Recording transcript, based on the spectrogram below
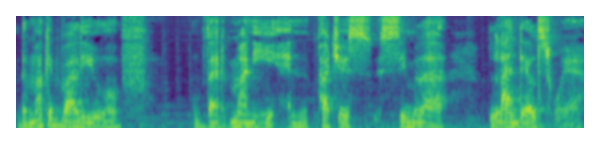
the market value of that money and purchase similar land elsewhere?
